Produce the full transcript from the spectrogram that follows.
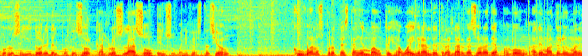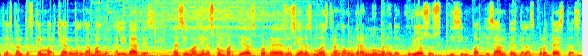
por los seguidores del profesor Carlos Lazo en su manifestación. Cubanos protestan en Bauta y Hawái Grande tras largas horas de apagón. Además de los manifestantes que marcharon en ambas localidades, las imágenes compartidas por redes sociales muestran a un gran número de curiosos y simpatizantes de las protestas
